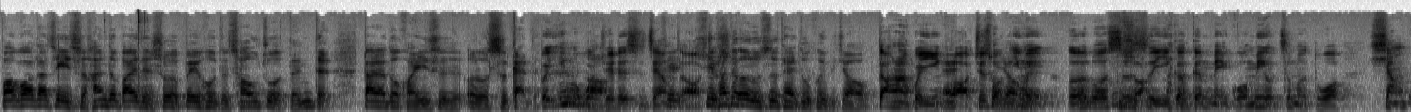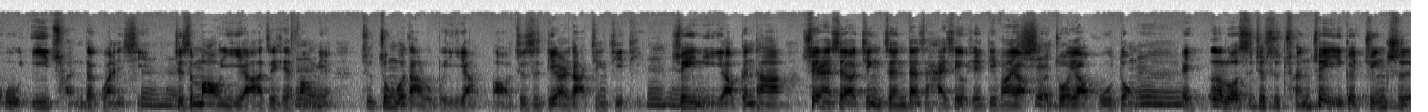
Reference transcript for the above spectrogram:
包括他这一次 Hunter Biden 所有背后的操作等等，大家都怀疑是俄罗斯干的。不，因为我觉得是这样子哦，所以他对俄罗斯的态度会比较，当然会硬哦，就是说，因为俄罗斯是一个跟美国没有这么多相互依存的关系，就是贸易啊这些方面。就中国大陆不一样啊，就是第二大经济体，所以你要跟他虽然是要竞争，但是还是有些地方要合作、要互动。哎，俄罗斯就是纯粹一个军事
